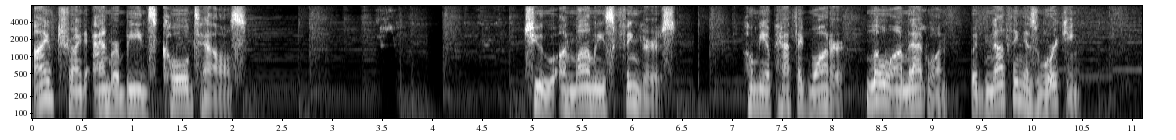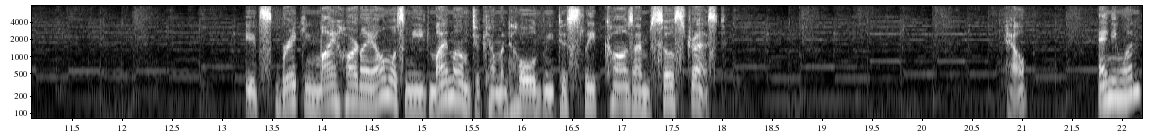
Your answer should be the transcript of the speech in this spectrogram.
I've tried Amber Beads cold towels, chew on mommy's fingers. Homeopathic water, low on that one, but nothing is working. It's breaking my heart I almost need my mom to come and hold me to sleep cause I'm so stressed. Help? Anyone?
